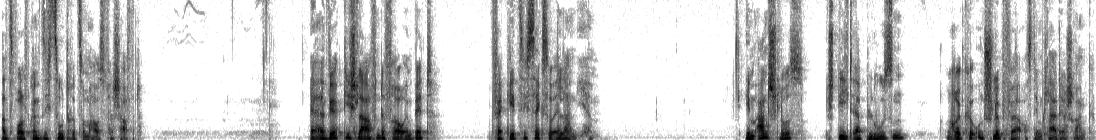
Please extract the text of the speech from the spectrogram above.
als Wolfgang sich Zutritt zum Haus verschafft. Er erwirkt die schlafende Frau im Bett, vergeht sich sexuell an ihr. Im Anschluss stiehlt er Blusen, Röcke und Schlüpfer aus dem Kleiderschrank.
